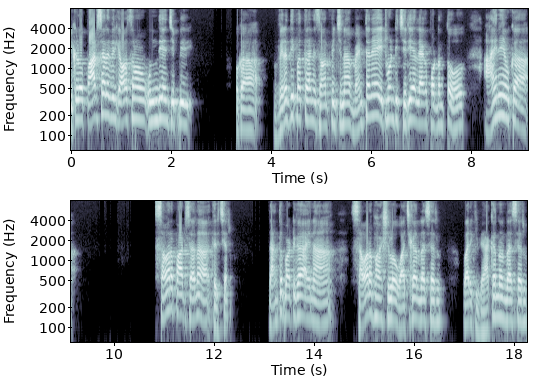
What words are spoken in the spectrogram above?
ఇక్కడ పాఠశాల వీరికి అవసరం ఉంది అని చెప్పి ఒక వినతి పత్రాన్ని సమర్పించిన వెంటనే ఎటువంటి చర్య లేకపోవడంతో ఆయనే ఒక సవర పాఠశాల తెరిచారు. దాంతోపాటుగా ఆయన సవర భాషలో వాచకాలు రాశారు వారికి వ్యాకరణం రాశారు.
